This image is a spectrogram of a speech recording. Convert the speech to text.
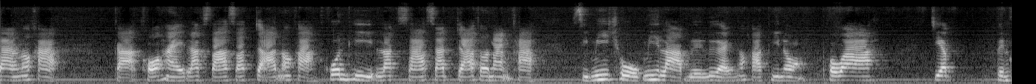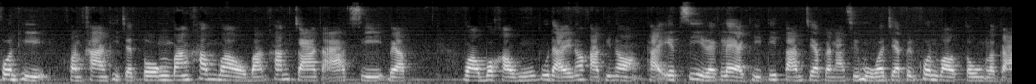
สร้างเนาะค่ะกะขอให้รักษาสัจจะเนาะค่ะ คนที่รักษาสัจจะเท่านั้นค่ะ สิมีโชคมีลาบเรื่อยๆเนาะค่ะ พี่น้อง เพราะว่าเจี๊ยบเป็นคนที่ค่อนข้างที่จะตรงบางคำเว้าบางคำจากอาจสิแบบเว้าบ่เขาหูผู้ใดเนาะค่ะ พี่น้องถ้า FC แรกๆ ที่ติดตามเจี๊ยบก็น่าสิฮู้ว่าเจี๊ยบเป็นคนเว้าตรงแล้วก็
